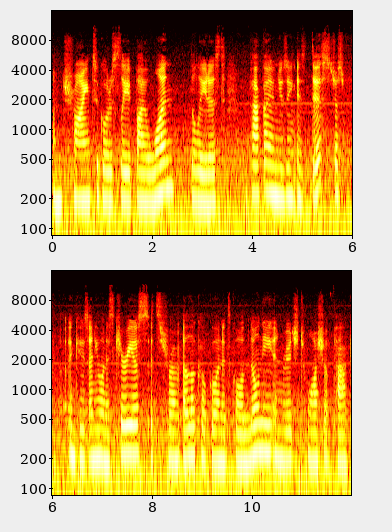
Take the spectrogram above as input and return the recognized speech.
I'm trying to go to sleep by 1, the latest pack I am using is this, just in case anyone is curious. It's from Ella Coco and it's called Noni Enriched Wash Up Pack.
